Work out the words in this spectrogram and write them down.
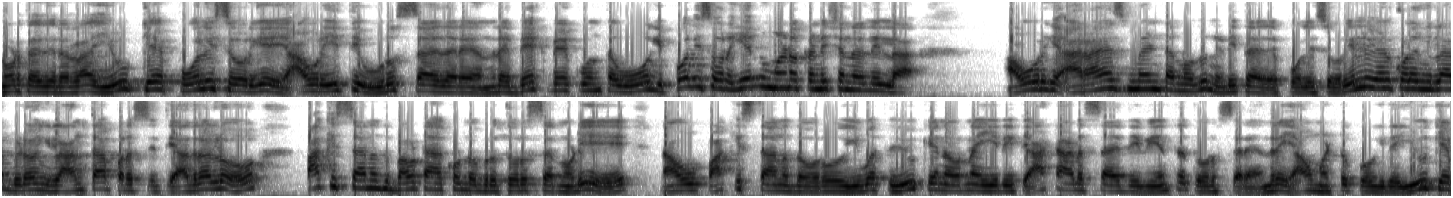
ನೋಡ್ತಾ ಇದೀರಲ್ಲ ಯು ಕೆ ಪೊಲೀಸ್ ಅವ್ರಿಗೆ ಯಾವ ರೀತಿ ಉರುಸ್ತಾ ಇದ್ದಾರೆ ಅಂದ್ರೆ ಬೇಕ್ ಬೇಕು ಅಂತ ಹೋಗಿ ಪೊಲೀಸ್ ಅವ್ರಿಗೆ ಏನು ಮಾಡೋ ಕಂಡೀಷನ್ ಅಲ್ಲಿ ಇಲ್ಲ. ಅವ್ರಿಗೆ ಅರಾಸ್ಮೆಂಟ್ ಅನ್ನೋದು ನಡೀತಾ ಇದೆ ಪೊಲೀಸ್ ಅವ್ರು. ಎಲ್ಲೂ ಹೇಳ್ಕೊಳಂಗಿಲ್ಲ ಬಿಡೋಂಗಿಲ್ಲ, ಅಂತ ಪರಿಸ್ಥಿತಿ. ಅದರಲ್ಲೂ ಪಾಕಿಸ್ತಾನದ ಬಾವುಟ ಹಾಕೊಂಡು ಒಬ್ರು ತೋರಿಸ್ತಾರೆ ನೋಡಿ. ನಾವು ಪಾಕಿಸ್ತಾನದವರು, ಇವತ್ತು ಯು ಕೆನವ್ರನ್ನ ಈ ರೀತಿ ಆಟ ಆಡಿಸ್ತಾ ಇದ್ದೀವಿ ಅಂತ ತೋರಿಸ್ತಾರೆ. ಅಂದ್ರೆ ಯಾವ ಮಟ್ಟಕ್ಕೆ ಹೋಗಿದೆ ಯು ಕೆ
